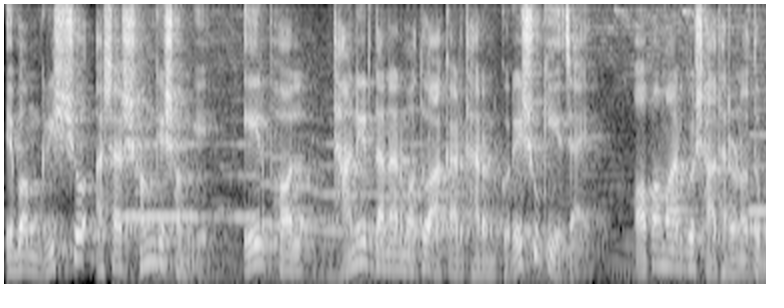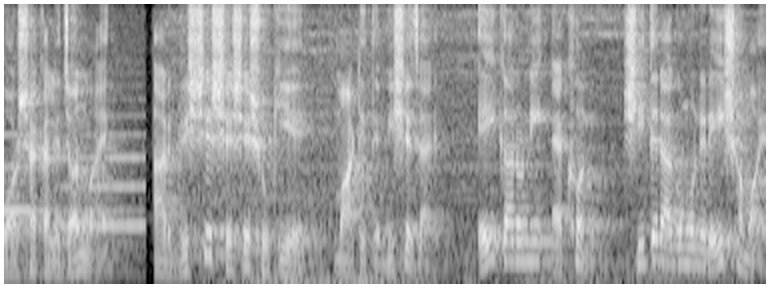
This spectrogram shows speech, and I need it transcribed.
এবং গ্রীষ্ম আসার সঙ্গে সঙ্গে এর ফল ধানের দানার মতো আকার ধারণ করে শুকিয়ে যায়। অপামার্গ সাধারণত বর্ষাকালে জন্মায় আর গ্রীষ্মের শেষে শুকিয়ে মাটিতে মিশে যায়। এই কারণেই এখন শীতের আগমনের এই সময়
